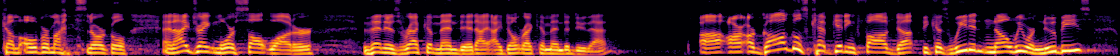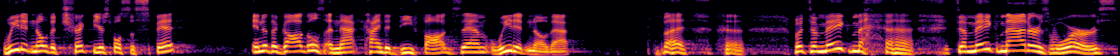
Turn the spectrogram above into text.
come over my snorkel, and I drank more salt water than is recommended. I, I don't recommend to do that. Uh, our, our, goggles kept getting fogged up because we didn't know, we were newbies. We didn't know the trick that you're supposed to spit into the goggles, and that kind of defogs them. We didn't know that. But, but to, make, to make matters worse,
